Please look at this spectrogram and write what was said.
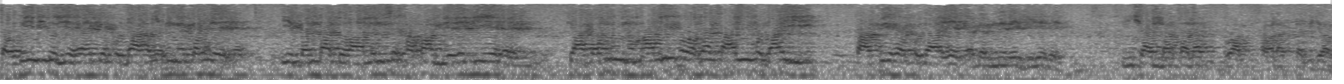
توحید تو یہ ہے کہ خدا حسن میں کہہ دے یہ بندہ دو عالم سے خفا میرے لیے ہے۔ کیا ڈبل مخالف ہو اگر ساری خدائی کافی ہے، خدا ایک اگر میرے لیے ہے۔ ان شاء اللہ تعالیٰ وہ آپ کے سوالات کا بھی جواب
